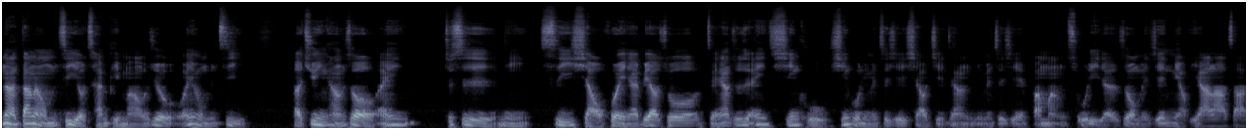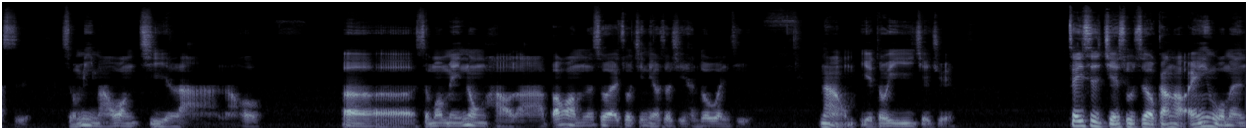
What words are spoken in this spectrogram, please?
那当然我们自己有产品嘛，我就因为我们自己呃去银行的时候，哎。就是你是以小会啊，不要说怎样，就是哎辛苦辛苦你们这些小姐，这样你们这些帮忙处理的，说我们这些鸟皮阿拉杂事，什么密码忘记啦，然后呃什么没弄好啦，包括我们那时候在做金流的时候，其实很多问题，那我们也都一一解决。这一次结束之后，刚好哎我们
